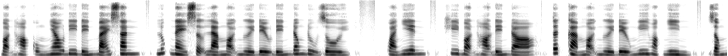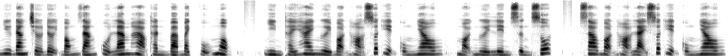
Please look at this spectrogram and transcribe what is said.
Bọn họ cùng nhau đi đến bãi săn, lúc này sợ là mọi người đều đến đông đủ rồi. Quả nhiên, khi bọn họ đến đó, tất cả mọi người đều nghi hoặc nhìn, giống như đang chờ đợi bóng dáng của Lam Hạo Thần và Bạch Vũ Mộng. Nhìn thấy hai người bọn họ xuất hiện cùng nhau, mọi người liền sừng sốt. Sao bọn họ lại xuất hiện cùng nhau?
